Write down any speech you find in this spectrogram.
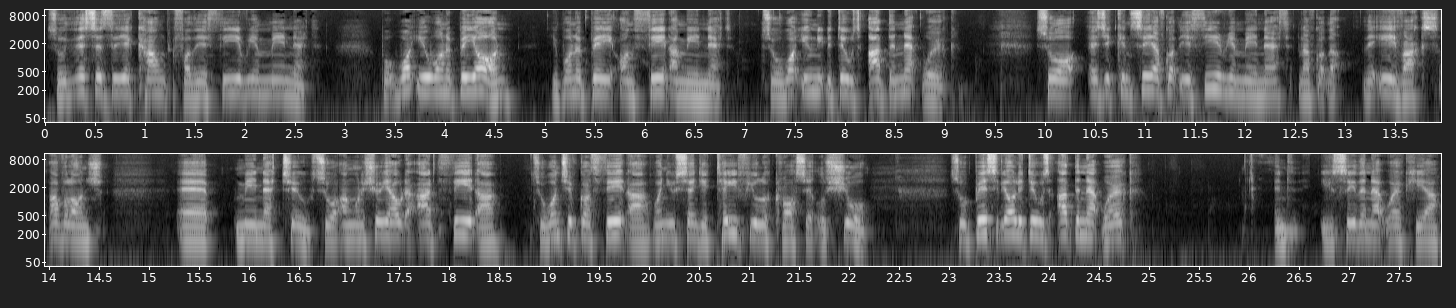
So this is the account for the Ethereum mainnet. But what you want to be on, you want to be on Theta mainnet. So what you need to do is add the network. So as you can see, I've got the Ethereum mainnet and I've got the, the AVAX Avalanche uh, mainnet too. So I'm going to show you how to add Theta. So once you've got Theta, when you send your T-Fuel across, it'll show. So basically all you do is add the network. And you can see the network here.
